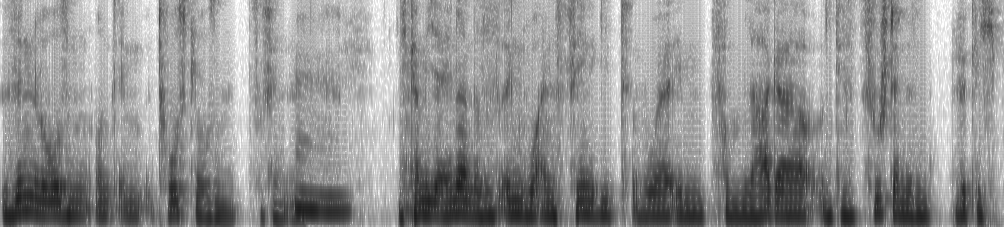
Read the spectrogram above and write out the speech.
Sinnlosen und im Trostlosen zu finden. Mhm. Ich kann mich erinnern, dass es irgendwo eine Szene gibt, wo er eben vom Lager und diese Zustände sind wirklich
